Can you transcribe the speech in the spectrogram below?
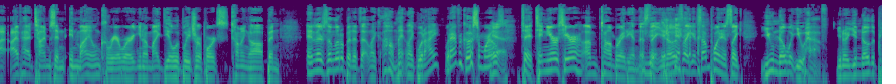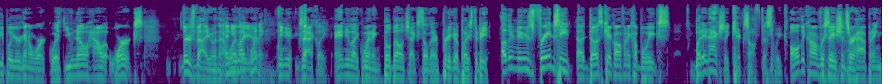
I, I've had times in, in my own career where you know my deal with Bleacher Reports coming up, and and there's a little bit of that, like, oh man, like would I would I ever go somewhere else? Yeah. Ten years here, I'm Tom Brady in this thing. You know, it's like at some point, it's like you know what you have. You know, you know the people you're going to work with. You know how it works. There's value in that, And you like winning. And you, exactly, and you like winning. Bill Belichick's still there. Pretty good place to be. Other news: free agency uh, does kick off in a couple weeks. But it actually kicks off this week. All the conversations are happening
